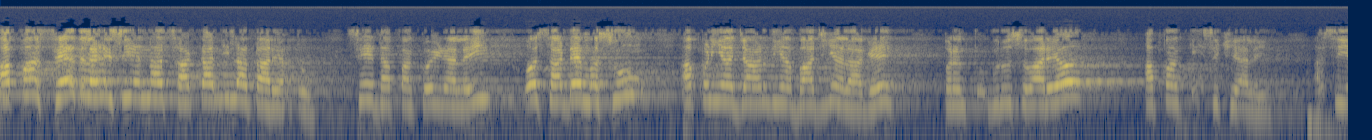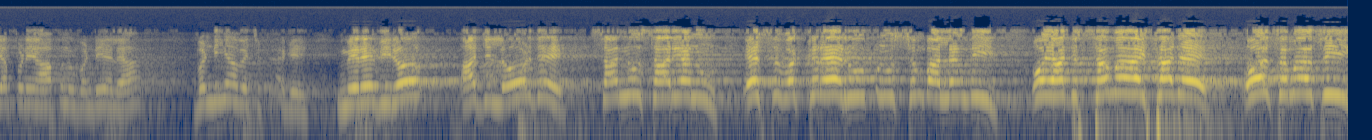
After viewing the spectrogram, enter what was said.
ਆਪਾਂ ਸੇਧ ਲੈਣੀ ਸੀ ਇੰਨਾ ਸਾਕਾ ਨੀਲਾ ਤਾਰਿਆ ਤੋਂ। ਸੇਧ ਆਪਾਂ ਕੋਈ ਨਾ ਲਈ। ਉਹ ਸਾਡੇ ਮਾਸੂਮ ਆਪਣੀਆਂ ਜਾਨ ਦੀਆਂ ਬਾਜੀਆਂ ਲਾ ਗਏ। ਪਰੰਤੂ ਗੁਰੂ ਸਵਾਰਿਓ, ਆਪਾਂ ਕੀ ਸਿੱਖਿਆ ਲਈ? ਅਸੀਂ ਆਪਣੇ ਆਪ ਨੂੰ ਵੰਡਿਆ ਲਿਆ। ਵੰਡੀਆਂ ਵਿੱਚ ਪੈ ਗਏ। ਮੇਰੇ ਵੀਰੋ ਅੱਜ ਲੋੜ ਜੇ ਸਾਨੂੰ ਸਾਰਿਆਂ ਨੂੰ ਇਸ ਵੱਖਰੇ ਰੂਪ ਨੂੰ ਸੰਭਾਲਣ ਦੀ, ਓਏ ਅੱਜ ਸਮਾਂ ਐਸਾ ਜੇ। ਉਹ ਸਮਾਂ ਸੀ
